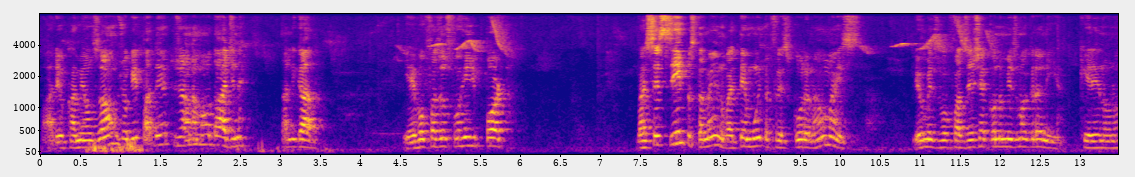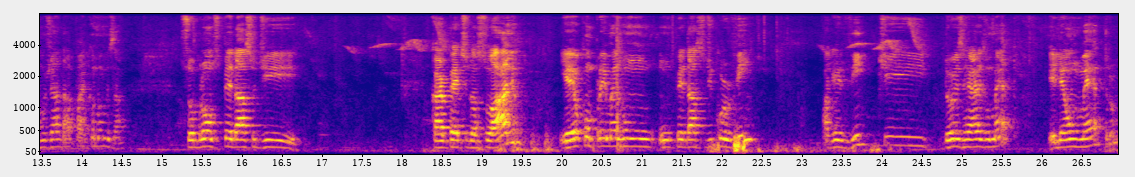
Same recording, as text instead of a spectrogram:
Parei o caminhãozão, joguei pra dentro já na maldade, né? Tá ligado? E aí vou fazer os forrinhos de porta. Vai ser simples também, não vai ter muita frescura não, mas eu mesmo vou fazer já economizo uma graninha. Querendo ou não, já dá pra economizar. Sobrou uns pedaços de carpete do assoalho. E aí eu comprei mais um, um pedaço de curvim Paguei 22 reais o metro. Ele é um metro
